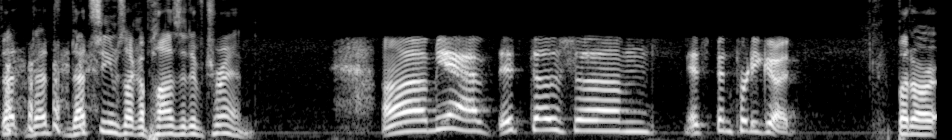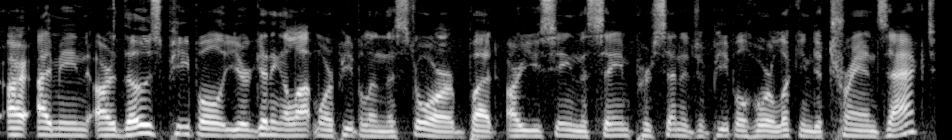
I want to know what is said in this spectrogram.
that that that seems like a positive trend. Um, yeah, it does. Um, it's been pretty good. But are, are I mean, are those people? You're getting a lot more people in the store, but are you seeing the same percentage of people who are looking to transact,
